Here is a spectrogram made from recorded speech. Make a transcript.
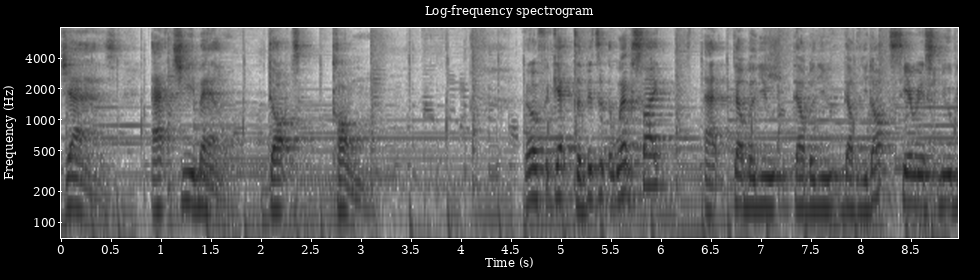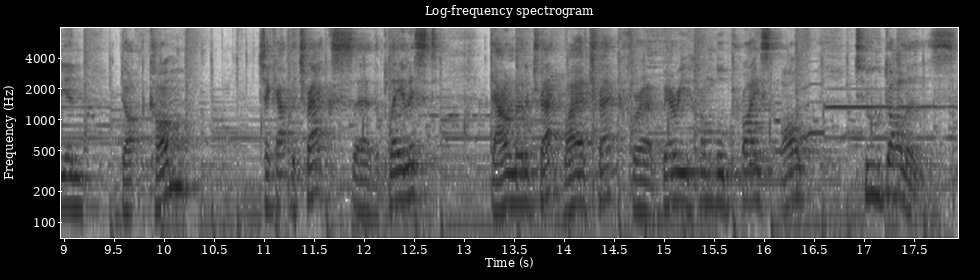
jazz at gmail.com. Don't forget to visit the website at www.seriousnubian.com. Check out the tracks, uh, the playlist, download a track, buy a track for a very humble price of $2.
